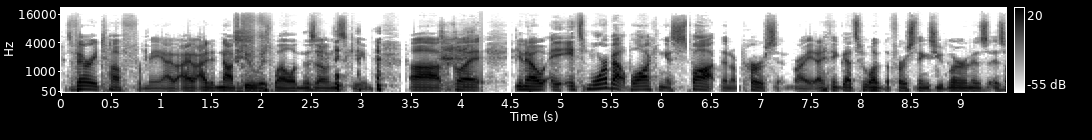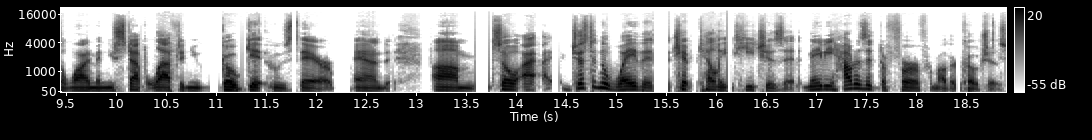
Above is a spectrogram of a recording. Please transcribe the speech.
it's very tough for me. I, I, I did not do as well in the zone scheme, uh, but you know, it's more about blocking a spot than a person, right? I think that's one of the first things you learn as as a lineman. You step left and you go get who's there, and um, so I just in the way that Chip Kelly teaches it, maybe how does it differ from other coaches?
